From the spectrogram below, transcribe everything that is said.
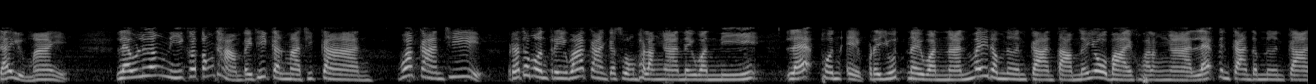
ได้หรือไม่ แล้วเรื่องนี้ก็ต้องถามไปที่กันมาธิการ ว่าการที่รัฐมนตรีว่าการกระทรวงพลังงานในวันนี้ และพลเอกประยุทธ์ในวันนั้นไม่ดำเนินการตามนโยบายพลังงาน และเป็นการดำเนินการ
